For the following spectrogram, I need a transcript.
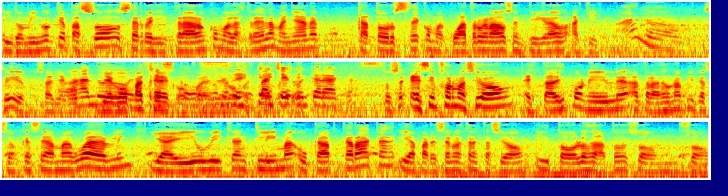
el domingo que pasó se registraron como a las 3 de la mañana 14,4 grados centígrados aquí. Ah, no. Sí, o sea, llegó, Pacheco. Pues, llegó Pacheco. en Caracas. Entonces, esa información está disponible a través de una aplicación que se llama Weatherlink y ahí ubican clima UCAP Caracas y aparece nuestra estación y todos los datos son, son,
